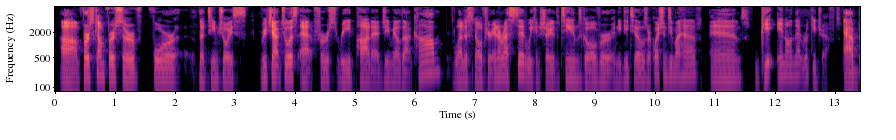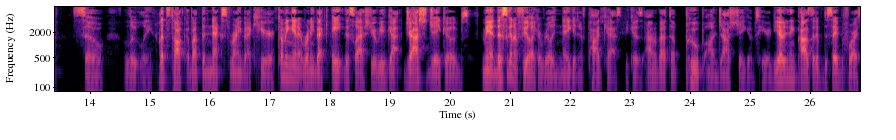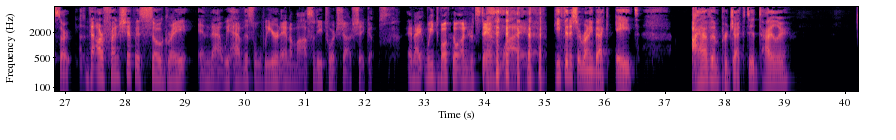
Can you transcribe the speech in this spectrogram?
Um, first come, first serve for the team choice. Reach out to us at firstreadpod at gmail.com. Let us know if you're interested. We can show you the teams, go over any details or questions you might have, and get in on that rookie draft. Absolutely. Let's talk about the next running back here. Coming in at running back eight this last year, we've got Josh Jacobs. Man, this is going to feel like a really negative podcast because I'm about to poop on Josh Jacobs here. Do you have anything positive to say before I start? That our friendship is so great in that we have this weird animosity towards Josh Jacobs. And I we both don't understand why. he finished at running back 8. I have him projected, Tyler.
